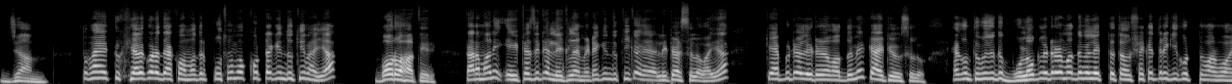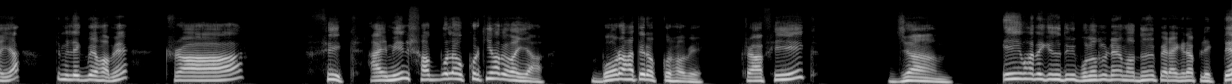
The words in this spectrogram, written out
জ্যাম তো ভাই, একটু খেয়াল করে দেখো, আমাদের প্রথম অক্ষরটা কিন্তু কি ভাইয়া? বড় হাতের। তার মানে এইটা যেটা লিখলাম, এটা কিন্তু কি লেটার ছিল ভাইয়া? ক্যাপিটাল লেটারের মাধ্যমে টাইটেল ছিল। এখন তুমি যদি ব্লক লেটারের মাধ্যমে লিখতে চাও, সেক্ষেত্রে কি করতে পারব ভাইয়া? তুমি লিখবে হবে ট্রাফিক। আই মিন সবগুলো অক্ষর কি হবে ভাইয়া? বড় হাতের অক্ষর হবে। Traffic jam. এইভাবে কিন্তু তুমি ব্লক লেটারের মাধ্যমে প্যারাগ্রাফ লিখতে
